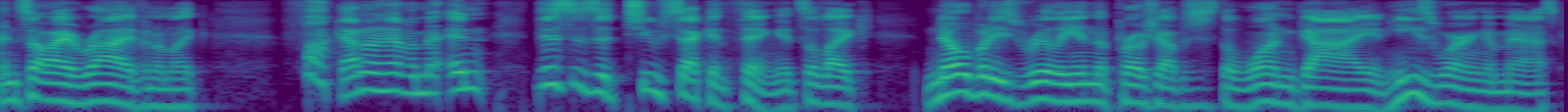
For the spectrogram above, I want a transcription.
And so I arrive and I'm like, fuck, I don't have a mask. And this is a two second thing. It's a like, nobody's really in the pro shop. It's just the one guy and he's wearing a mask.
